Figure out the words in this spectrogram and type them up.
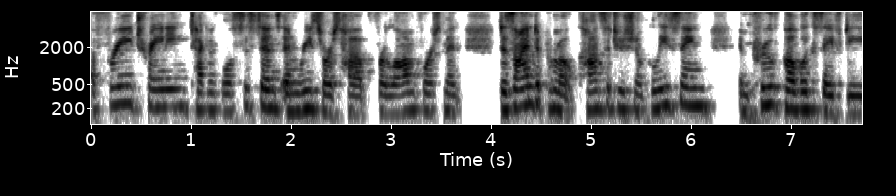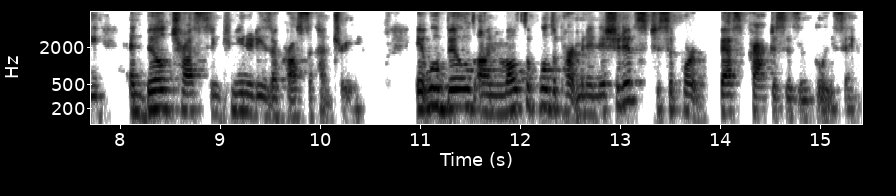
a free training, technical assistance, and resource hub for law enforcement designed to promote constitutional policing, improve public safety, and build trust in communities across the country. It will build on multiple department initiatives to support best practices in policing.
